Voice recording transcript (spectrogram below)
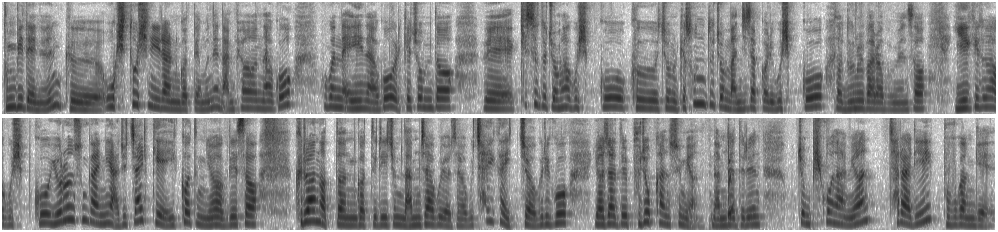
분비되는 그 옥시토신이라는 것 때문에 남편하고 혹은 애인하고 이렇게 좀 더 왜 키스도 좀 하고 싶고 그 좀 이렇게 손도 좀 만지작거리고 싶고 눈을 바라보면서 얘기도 하고 싶고 이런 순간이 아주 짧게 있거든요. 그래서 그런 어떤 것들이 좀 남자하고 여자하고 차이가 있죠. 그리고 여자들 부족한 수면, 남자들은 좀 피곤하면 차라리 부부관계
